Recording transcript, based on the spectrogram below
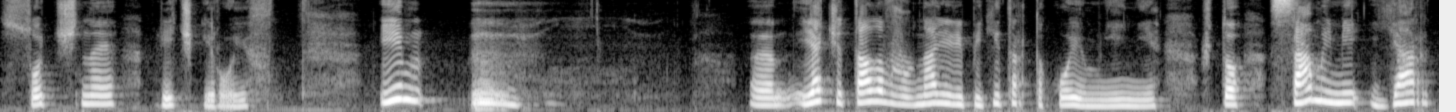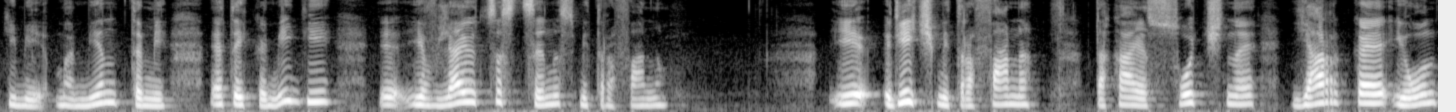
сочная речь героев. И Э, я читала в журнале «Репетитор» такое мнение, что самыми яркими моментами этой комедии э, являются сцены с Митрофаном. И речь Митрофана такая сочная, яркая, и он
